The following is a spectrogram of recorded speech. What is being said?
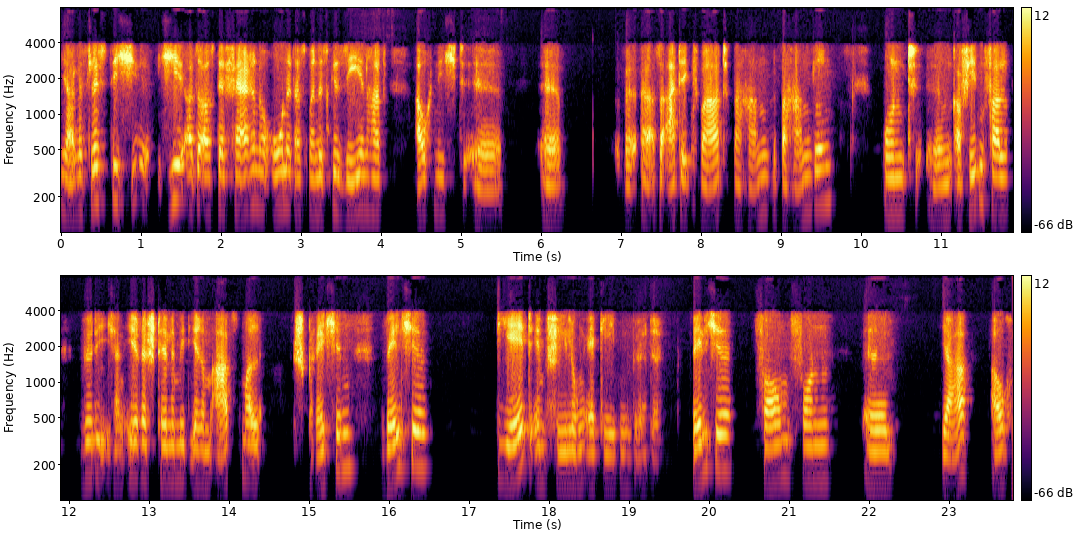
Ja, das lässt sich hier also aus der Ferne, ohne dass man es gesehen hat, auch nicht äh, äh, also adäquat behand behandeln. Und ähm, auf jeden Fall würde ich an Ihrer Stelle mit Ihrem Arzt mal sprechen, welche Diätempfehlung er geben würde, welche Form von äh, ja auch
